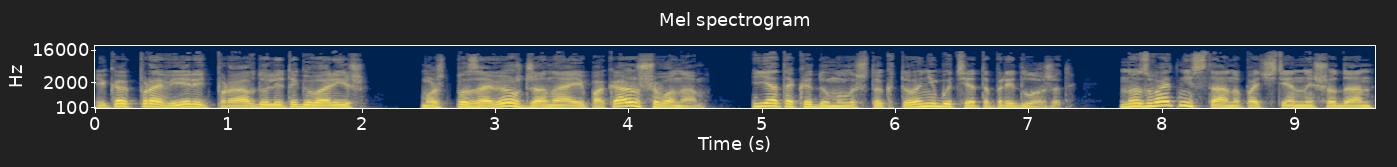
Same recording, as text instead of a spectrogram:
«И как проверить, правду ли ты говоришь? Может, позовешь Джаная и покажешь его нам?» Я так и думала, что кто-нибудь это предложит. Но звать не стану, почтенный Шодан,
